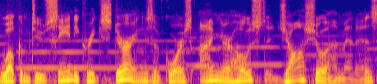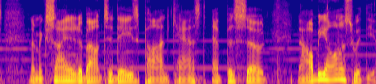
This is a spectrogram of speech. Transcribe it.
Welcome to Sandy Creek Stirrings. Of course, I'm your host, Joshua Jimenez, and I'm excited about today's podcast episode. Now, I'll be honest with you.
